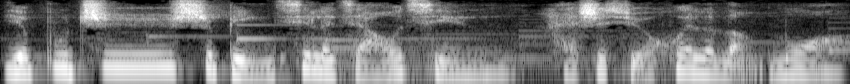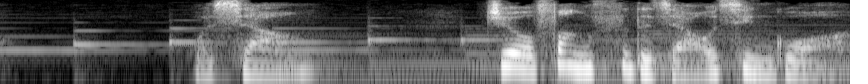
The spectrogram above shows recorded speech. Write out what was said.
也不知是摒弃了矫情，还是学会了冷漠。我想，只有放肆的矫情过，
